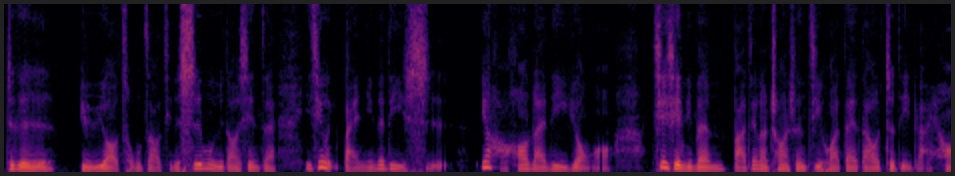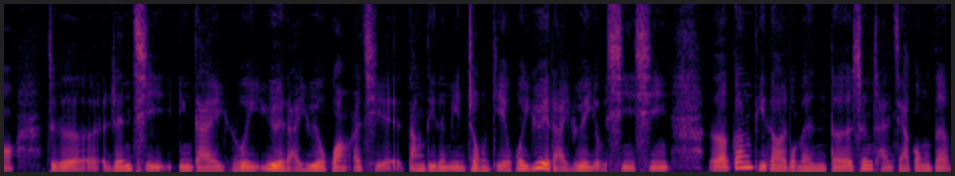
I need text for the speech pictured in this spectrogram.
这个鱼哦，从早期的虱目鱼到现在已经有一百年的历史。要好好来利用哦！谢谢你们把这样的创生计划带到这里来哈，这个人气应该会越来越旺，而且当地的民众也会越来越有信心。呃，刚提到我们的生产加工的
